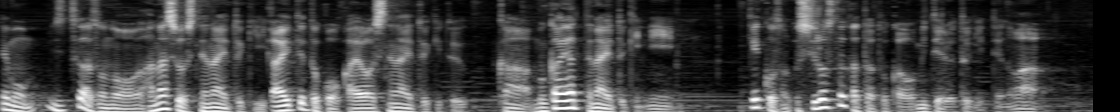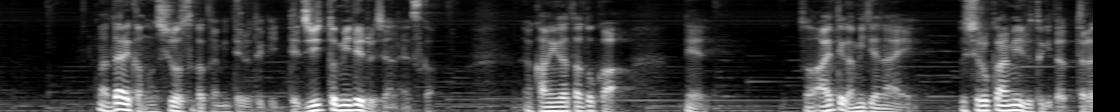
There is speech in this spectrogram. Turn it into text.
でも実はその話をしてない時相手とこう会話してない時というか向かい合ってない時に結構その後ろ姿とかを見てる時っていうのは、まあ、誰かの後ろ姿を見てる時ってじっと見れるじゃないですか。髪型とか、ね、その相手が見てない後ろから見る時だったら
